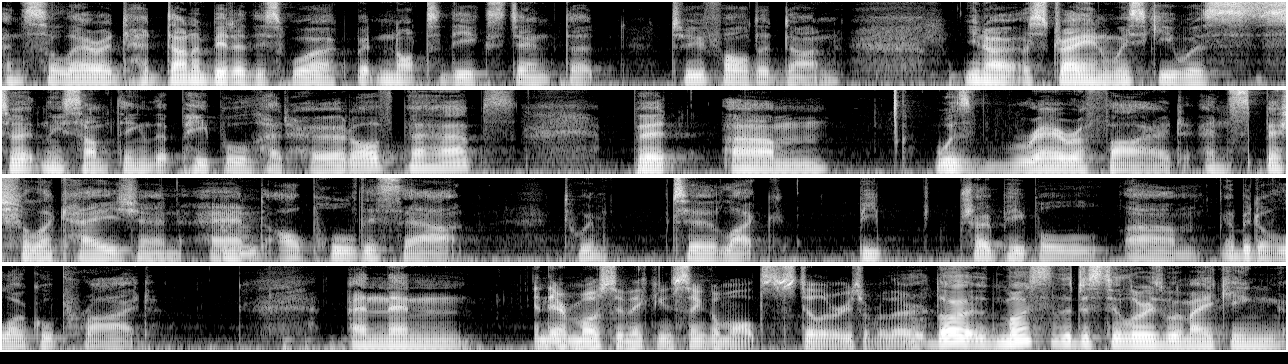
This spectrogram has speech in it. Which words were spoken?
and Solera had done a bit of this work, but not to the extent that Twofold had done. You know, Australian whiskey was certainly something that people had heard of, perhaps, but um, was rarefied and special occasion. And I'll pull this out to to like show people um, a bit of local pride. And then And they're mostly making single malts distilleries over there. though most of the distilleries were making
